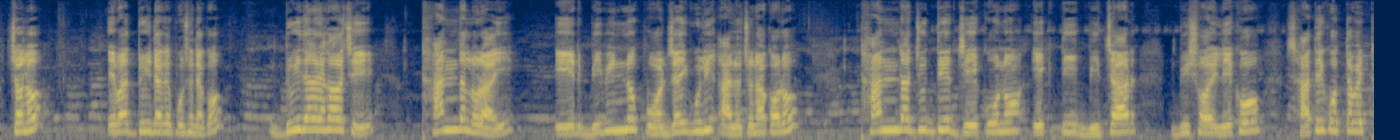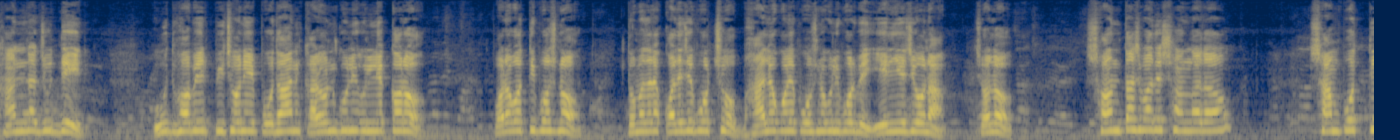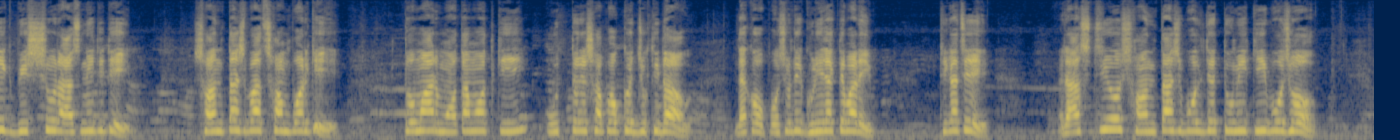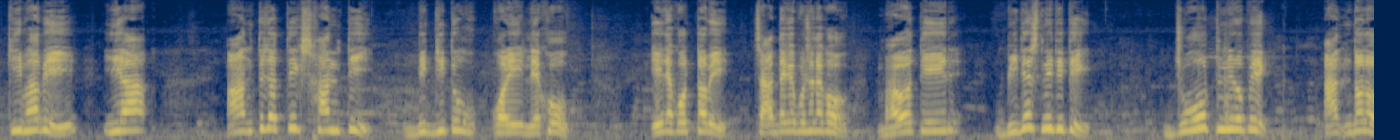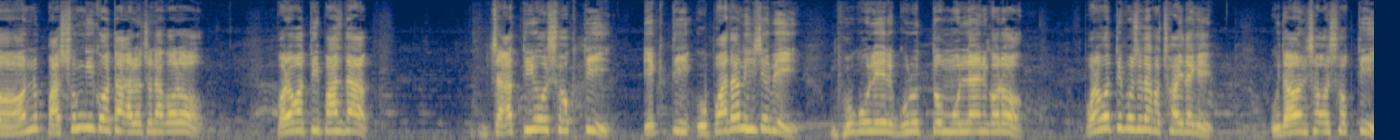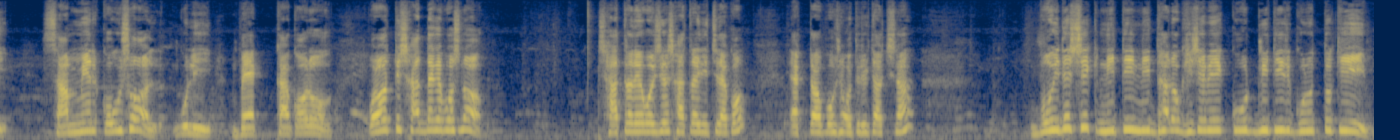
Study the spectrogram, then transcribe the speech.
চলো এবার দুই দাগের প্রশ্ন দেখো। দুই দাগে দেখা হচ্ছে ঠান্ডা লড়াই এর বিভিন্ন পর্যায়গুলি আলোচনা করো। ঠান্ডা যুদ্ধের যে কোনো একটি বিচার বিষয় লেখো, সাথে করতে হবে ঠান্ডা যুদ্ধের উদ্ভবের পিছনে প্রধান কারণগুলি উল্লেখ করো। পরবর্তী প্রশ্ন, তোমরা যারা কলেজে পড়ছো, ভালো করে প্রশ্নগুলি পড়বে, এড়িয়ে যেও না। চলো, সন্ত্রাসবাদের সংজ্ঞা দাও। সাম্প্রতিক বিশ্ব রাজনীতিতে সন্ত্রাসবাদ সম্পর্কে তোমার মতামত কি? উত্তরে সপক্ষ যুক্তি দাও। দেখো, প্রশ্নটি ঘুরিয়ে রাখতে পারে। ঠিক আছে? রাষ্ট্রীয় সন্ত্রাস বলতে তুমি কি বোঝো? কীভাবে ইয়া আন্তর্জাতিক শান্তি বিঘ্নিত করে লেখো? এইটা করতে হবে চার দাগে প্রশ্ন দেখো। ভারতের বিদেশ নীতিতে জোট নিরপেক্ষ আন্দোলন প্রাসঙ্গিকতা আলোচনা করো। পরবর্তী পাঁচ দাগ। জাতীয় শক্তি একটি উপাদান হিসেবে ভূগোলের গুরুত্ব মূল্যায়ন করো। পরবর্তী প্রশ্ন দেখো ছয় দাগে উদাহরণসহ শক্তি, সাম্যের কৌশলগুলি ব্যাখ্যা করো। পরবর্তী সাত দাগে প্রশ্ন। সাতটা দেবে বলছিল সাতটাই দিচ্ছি দেখো। একটাও প্রশ্ন অতিরিক্ত আসছে না। বৈদেশিক নীতি নির্ধারক হিসেবে কূটনীতির গুরুত্ব কী?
